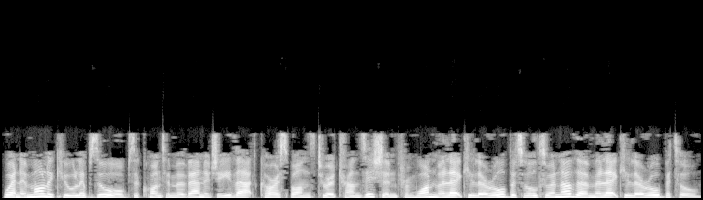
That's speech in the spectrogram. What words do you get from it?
When a molecule absorbs a quantum of energy that corresponds to a transition from one molecular orbital to another molecular orbital,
